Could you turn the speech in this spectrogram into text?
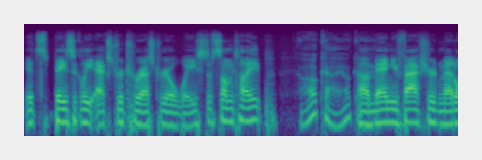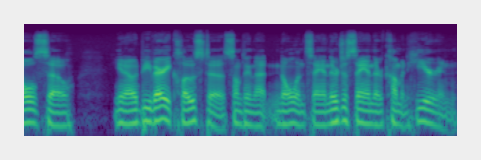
it's basically extraterrestrial waste of some type, Okay, okay. uh, manufactured metals. So you know, it'd be very close to something that Nolan's saying. They're just saying they're coming here and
